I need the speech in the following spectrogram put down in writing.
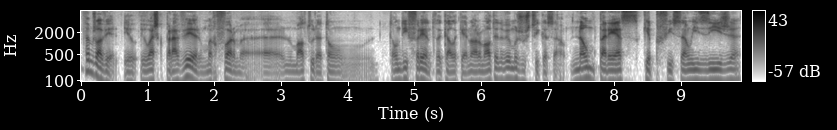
Vamos lá ver. Eu, eu acho que para haver uma reforma uh, numa altura tão, tão diferente daquela que é normal, tem de haver uma justificação. Não me parece que a profissão exija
